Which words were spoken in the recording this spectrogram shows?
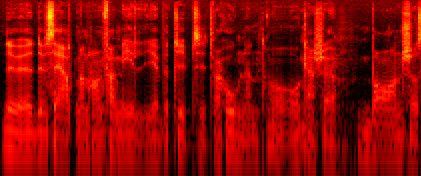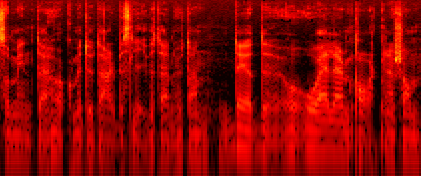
Det, det vill säga att man har en familj över typsituationen och, och kanske barn så, som inte har kommit ut i arbetslivet än. Utan det, det, och, och, eller en partner som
